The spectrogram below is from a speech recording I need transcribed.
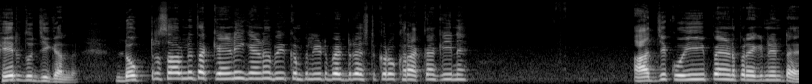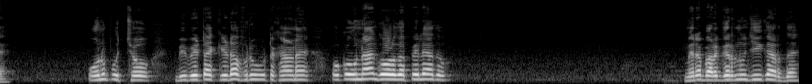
ਫਿਰ ਦੂਜੀ ਗੱਲ, ਡਾਕਟਰ ਸਾਹਿਬ ਨੇ ਤਾਂ ਕਹਿਣੀ ਕਹਿਣਾ ਵੀ ਕੰਪਲੀਟ ਬੈੱਡ ਰੈਸਟ ਕਰੋ, ਖੁਰਾਕਾਂ ਕੀ ਨੇ? ਅੱਜ ਕੋਈ ਭੈਣ ਪ੍ਰੈਗਨੈਂਟ ਹੈ, ਉਹਨੂੰ ਪੁੱਛੋ ਵੀ ਬੇਟਾ ਕਿਹੜਾ ਫਰੂਟ ਖਾਣਾ ਉਹ ਕਹੂ, ਨਾ ਗੋਲ ਗੱਪੇ ਲਿਆ ਦਿਓ ਮੇਰਾ 버ਗਰ ਨੂੰ ਜੀ ਕਰਦਾ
